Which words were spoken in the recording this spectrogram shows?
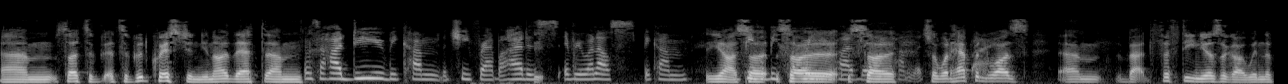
Um, so it's a, it's a good question, you know, that, um, Also, how do you become the chief rabbi? How does everyone else become? Yeah, so so you, how did they so so what happened rabbi? was um, about 15 years ago when the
